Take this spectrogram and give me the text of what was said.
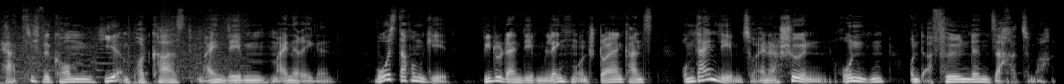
Herzlich willkommen hier im Podcast Mein Leben, meine Regeln, wo es darum geht, wie du dein Leben lenken und steuern kannst, um dein Leben zu einer schönen, runden und erfüllenden Sache zu machen.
